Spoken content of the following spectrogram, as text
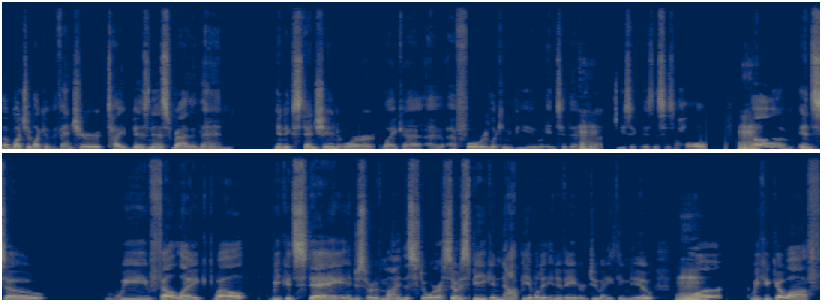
uh, much of like a venture type business rather than an extension or like a, a, a forward looking view into the Mhm. music business as a whole. mhm. Um, and so we felt like, well, we could stay and just sort of mind the store, so to speak, and not be able to innovate or do anything new Mhm. or we could go off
